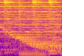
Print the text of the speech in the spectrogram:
Thank you.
